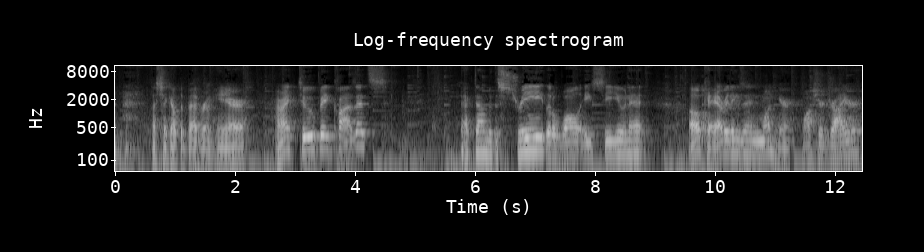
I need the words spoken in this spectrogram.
Let's check out the bedroom here. All right, two big closets. Back down to the street, little wall AC unit. Okay, everything's in one here. Washer, dryer,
